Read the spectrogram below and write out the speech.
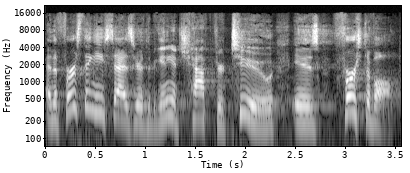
and the first thing he says here at the beginning of chapter 2 is, first of all.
